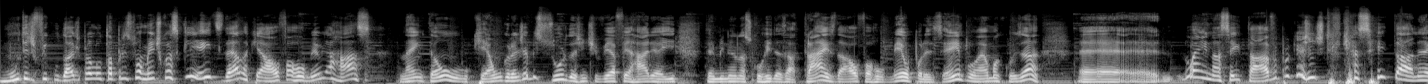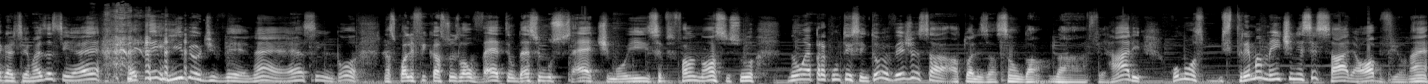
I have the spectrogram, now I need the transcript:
muita dificuldade para lutar principalmente com as clientes dela, que é a Alfa Romeo e a Haas. Né? Então, o que é um grande absurdo a gente ver a Ferrari aí terminando as corridas atrás da Alfa Romeo, por exemplo, é uma coisa é, não é inaceitável porque a gente tem que aceitar, né, Garcia? Mas assim, é, é terrível de ver, né? É assim, pô, nas qualificações lá o Vettel, 17 e você fala, nossa, isso não é para acontecer. Então eu vejo essa atualização da, da Ferrari como extremamente necessária, óbvio, né?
